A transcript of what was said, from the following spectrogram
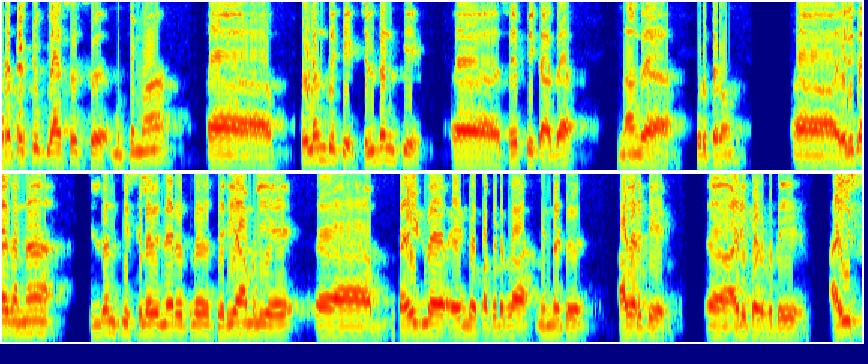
ப்ரொடெக்டிவ் கிளாஸஸ் முக்கியமா குழந்தைக்கு சில்ட்ரனுக்கு சேஃப்டிக்காக நாங்க கொடுக்குறோம். எதுக்காகன்னா சில்ட்ரனுக்கு சில நேரத்துல தெரியாமலேயே சைட்ல எங்க பக்கத்துல நின்றுட்டு அவருக்கு அடிபடுறது ஐஸ்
